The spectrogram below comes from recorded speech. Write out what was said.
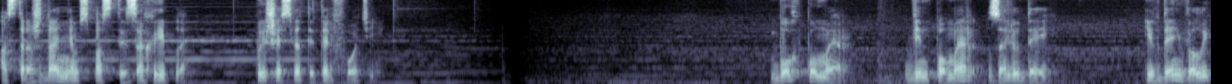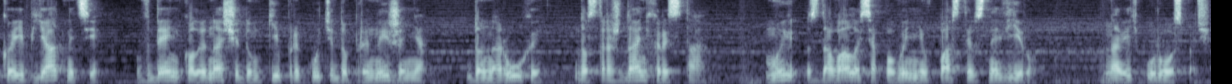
а стражданням спасти загибле, пише святитель Фотій. Бог помер, Він помер за людей. І в день Великої П'ятниці, в день, коли наші думки прикуті до приниження, до наруги, до страждань Христа, ми, здавалося, повинні впасти в зневіру, навіть у розпач.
